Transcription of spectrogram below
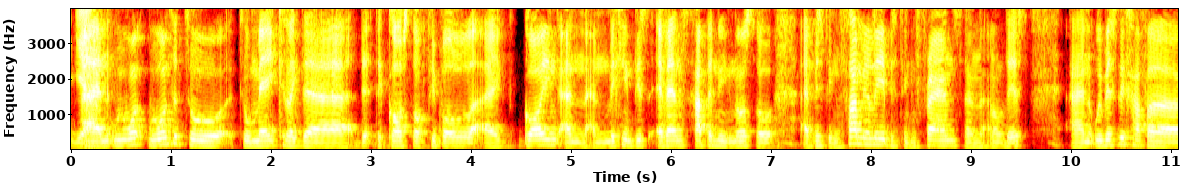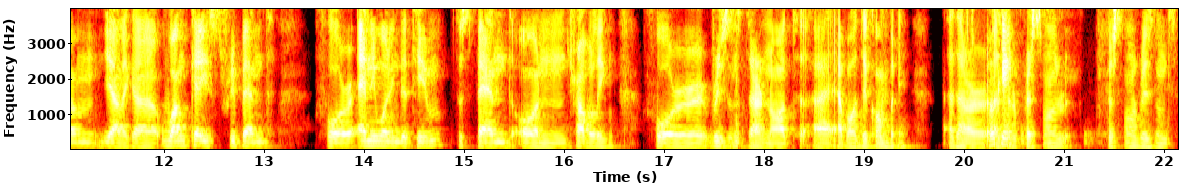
Yeah. and we want we wanted to to make like the the, the cost of people uh, going and and making these events happening. You know, so uh, visiting family, visiting friends, and, and all this. And we basically have um yeah like a one k stipend for anyone in the team to spend on traveling for reasons that are not uh, about the company, that are, Okay. that are personal personal reasons.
